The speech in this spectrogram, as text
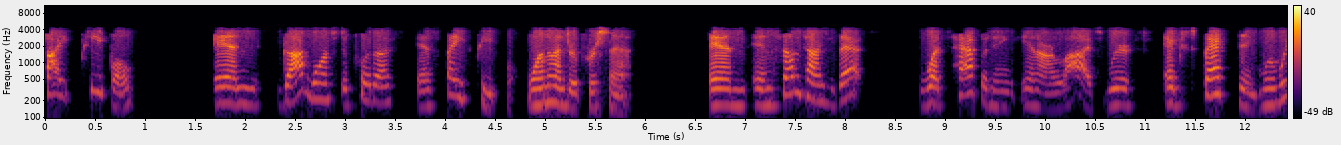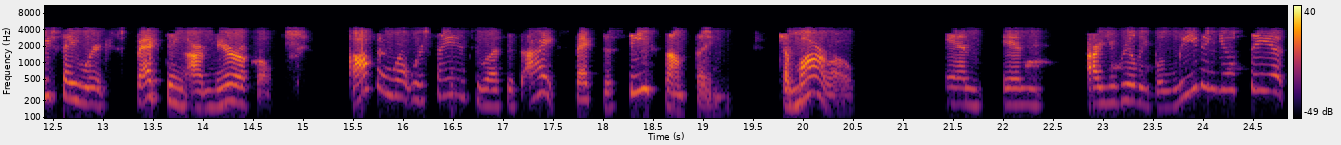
sight people, and God wants to put us as faith people, 100%. And and sometimes that's what's happening in our lives. We're expecting, when we say we're expecting our miracle, often what we're saying to us is, I expect to see something tomorrow, and and are you really believing you'll see it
